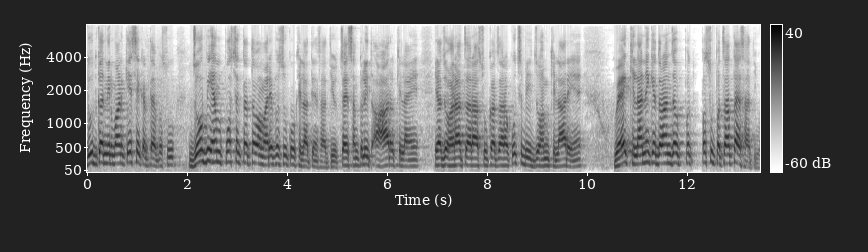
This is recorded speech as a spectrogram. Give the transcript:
दूध का निर्माण कैसे करता है पशु? जो भी हम पोषक तत्व तो हमारे पशु को खिलाते हैं साथियों, चाहे संतुलित आहार खिलाएँ या जो हरा चारा, सूखा चारा, कुछ भी जो हम खिला रहे हैं, वह खिलाने के दौरान जब पशु पचाता है साथियों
